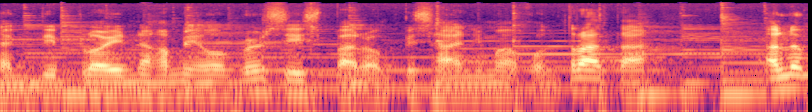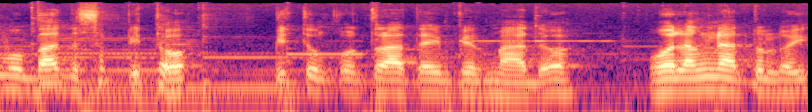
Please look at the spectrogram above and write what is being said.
nag-deploy na kami overseas para umpisahan yung mga kontrata. Alam mo ba, sa pito, pitong kontrata yung pirmado, walang natuloy.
